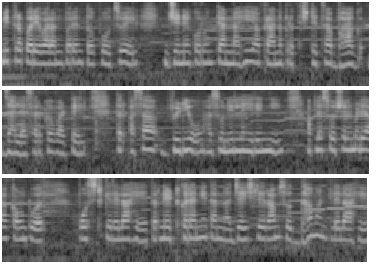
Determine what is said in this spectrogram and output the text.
मित्रपरिवारांपर्यंत पोहोचवेल जेणेकरून त्यांनाही या प्राणप्रतिष्ठेचा भाग झाल्यासारखं वाटेल. तर असा व्हिडिओ हा सुनील लहेरींनी आपल्या सोशल मीडिया अकाउंटवर पोस्ट केलेला आहे. तर नेटकऱ्यांनी त्यांना जय श्रीरामसुद्धा म्हटलेलं आहे.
